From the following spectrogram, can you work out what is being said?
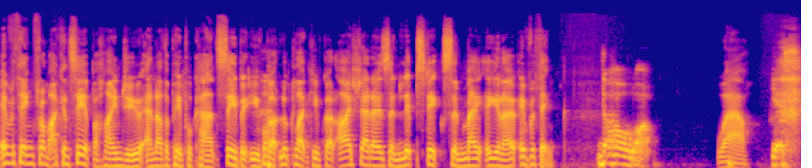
Everything from I can see it behind you, and other people can't see, but you've got look like you've got eyeshadows and lipsticks and ma- you know everything. The whole lot. Wow. Yes.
